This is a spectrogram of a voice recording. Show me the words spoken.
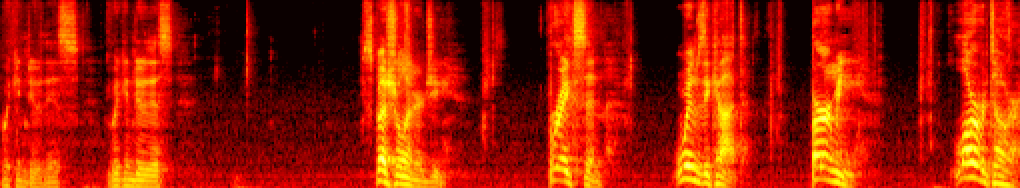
We can do this. We can do this. Special energy. Breakson. Whimsicott. Burmy, Larvitar,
